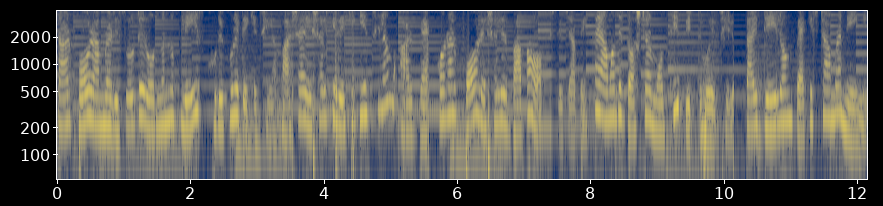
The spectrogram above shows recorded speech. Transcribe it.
তারপর আমরা রিসোর্টের অন্যান্য প্লেস ঘুরে ঘুরে দেখেছিলাম। বাসায় এশালকে রেখে গিয়েছিলাম আর ব্যাক করার পর এশালের বাবা অফিসে যাবে। তাই আমাদের দশটার মধ্যেই ফিরতে হয়েছিল। তাই ডে লং প্যাকেজটা আমরা নেইনি।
